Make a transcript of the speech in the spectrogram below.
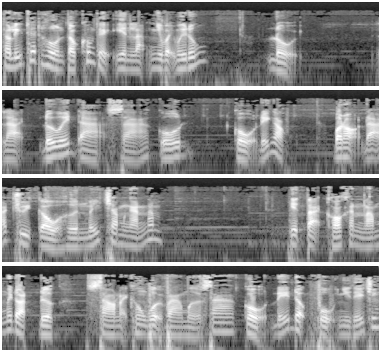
theo lý thuyết hồn tộc không thể yên lặng như vậy mới đúng. Đổi lại, đối với đà xá cố cổ đế ngọc, bọn họ đã truy cầu hơn mấy trăm ngàn năm. Hiện tại khó khăn lắm mới đoạt được, sao lại không vội vàng mở ra cổ đế động phủ như thế chứ?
